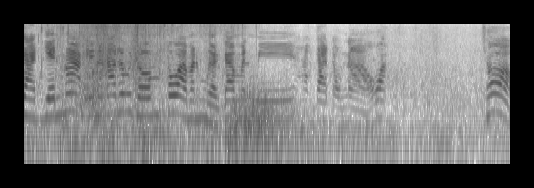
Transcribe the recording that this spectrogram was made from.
ากาศเย็นมากเลยนะคะท่านผู้ชม เพราะว่ามันเหมือนกับมันมีอากาศหนาวๆอะ ชอบ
